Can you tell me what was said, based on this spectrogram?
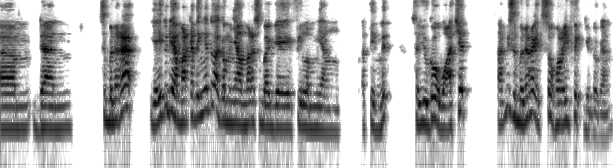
um, dan sebenarnya ya itu dia marketingnya tuh agak menyamar sebagai film yang a teen lit. So you go watch it, tapi sebenarnya it's so horrific gitu kan,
